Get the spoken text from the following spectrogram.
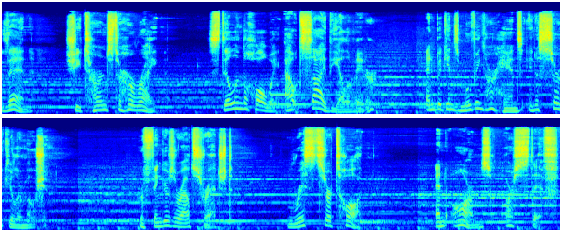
Then, she turns to her right, still in the hallway outside the elevator, and begins moving her hands in a circular motion. Her fingers are outstretched, wrists are taut, and arms are stiff.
